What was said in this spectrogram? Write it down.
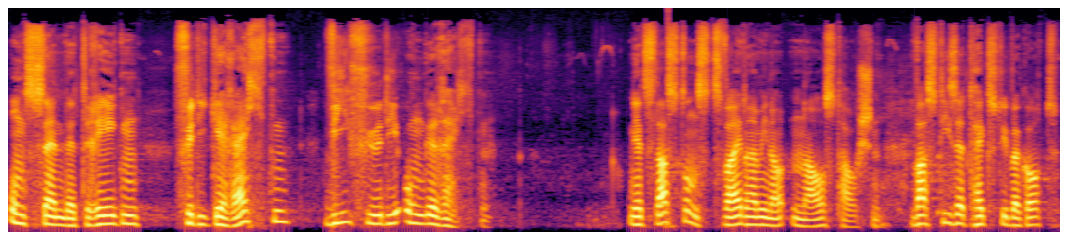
und sendet Regen für die Gerechten wie für die Ungerechten. Und jetzt lasst uns zwei, drei Minuten austauschen, was dieser Text über Gott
